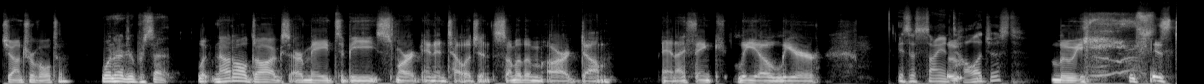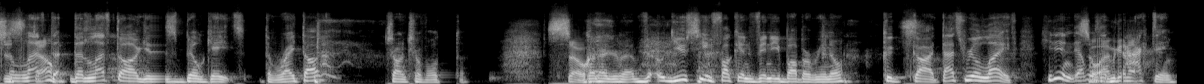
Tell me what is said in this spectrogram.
John Travolta. 100%. Look, not all dogs are made to be smart and intelligent. Some of them are dumb. And I think Leo Lear, Is a Scientologist? Louis is The just left, dumb. the left dog is Bill Gates. The right dog, John Travolta. So 100%. You've seen fucking Vinny Barbarino. Good God, that's real life. He didn't. That So wasn't I'm gonna- acting.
